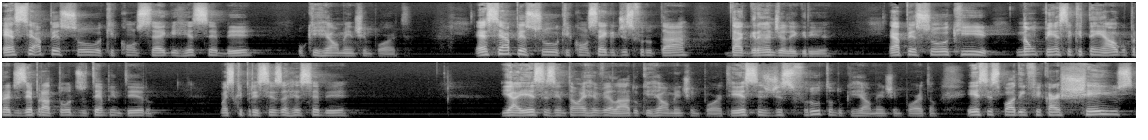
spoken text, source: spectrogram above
Essa é a pessoa que consegue receber o que realmente importa. Essa é a pessoa que consegue desfrutar da grande alegria. É a pessoa que não pensa que tem algo para dizer para todos o tempo inteiro, mas que precisa receber. E a esses então é revelado o que realmente importa. E esses desfrutam do que realmente importam. Esses podem ficar cheios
